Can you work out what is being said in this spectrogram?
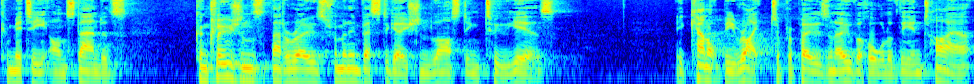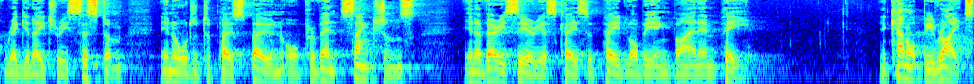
Committee on Standards, conclusions that arose from an investigation lasting two years. It cannot be right to propose an overhaul of the entire regulatory system in order to postpone or prevent sanctions in a very serious case of paid lobbying by an MP. It cannot be right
